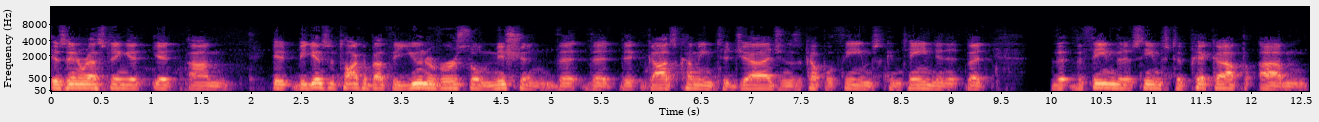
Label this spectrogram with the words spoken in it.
is interesting. It, it, um, it begins to talk about the universal mission that, that, that God's coming to judge, and there's a couple themes contained in it. But the, the theme that it seems to pick up, um,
